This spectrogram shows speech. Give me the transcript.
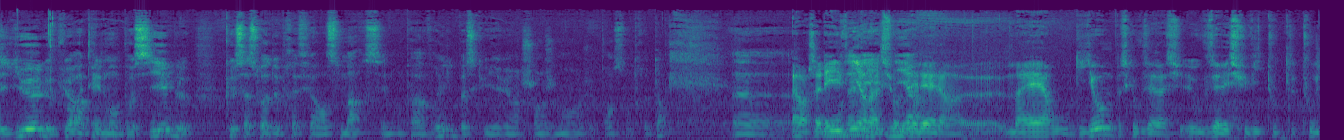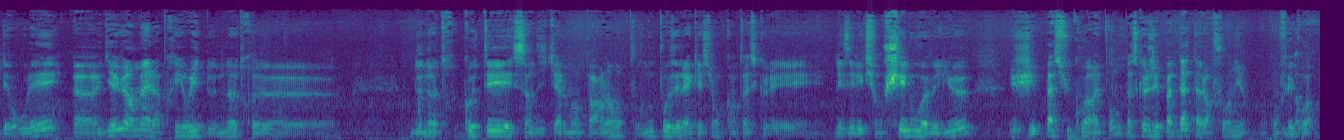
aient lieu le plus rapidement possible, que ça soit de préférence mars et non pas avril, parce qu'il y a eu un changement, je pense, entre temps. Euh, Alors j'allais y venir là, sur le délai, là. Euh, Maher ou Guillaume, parce que vous avez, su- vous avez suivi tout, tout le déroulé. Euh, Il y a eu un mail a priori de notre, de notre côté, syndicalement parlant, pour nous poser la question quand est-ce que les, les élections chez nous avaient lieu. J'ai pas su quoi répondre parce que j'ai pas de date à leur fournir. Donc on fait Bah, quoi?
